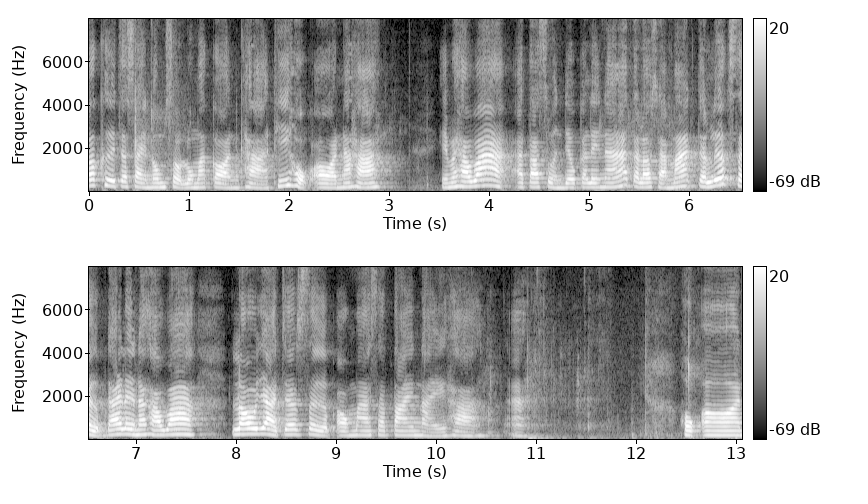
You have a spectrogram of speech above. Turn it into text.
ก็คือจะใส่นมสดลงมาก่อนค่ะ ที่ 6 ออนนะคะ เห็นไหมคะว่าอัตราส่วนเดียวกันเลยนะ แต่เราสามารถจะเลือกเสิร์ฟได้เลยนะคะว่า เราอยากจะเสิร์ฟออกมาสไตล์ไหนค่ะอะ6ออน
